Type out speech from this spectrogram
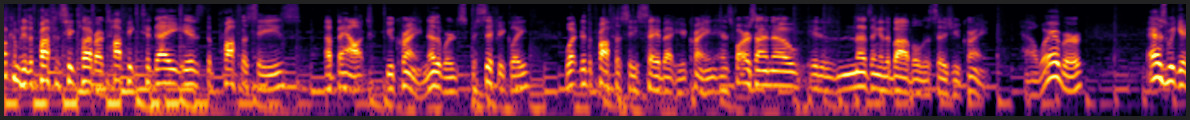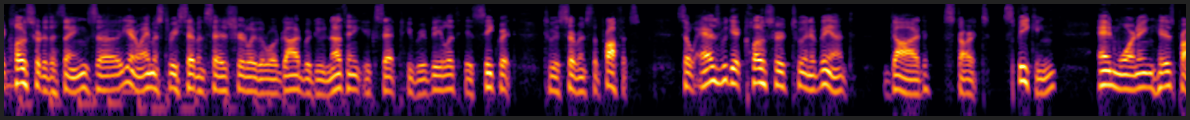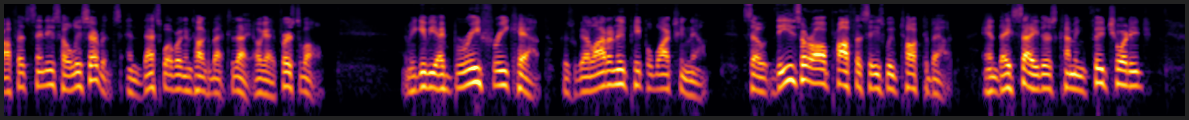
Welcome to the Prophecy Club. Our topic today is the prophecies about Ukraine. In other words, specifically, what do the prophecies say about Ukraine? As far as I know, it is nothing in the Bible that says Ukraine. However, as we get closer to the things, uh, you know, Amos 3 7 says, Surely the Lord God would do nothing except he revealeth his secret to his servants, the prophets. So as we get closer to an event, God starts speaking and warning his prophets and his holy servants. And that's what we're going to talk about today. Okay, first of all, let me give you a brief recap because we've got a lot of new people watching now. So these are all prophecies we've talked about. And they say there's coming food shortage.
